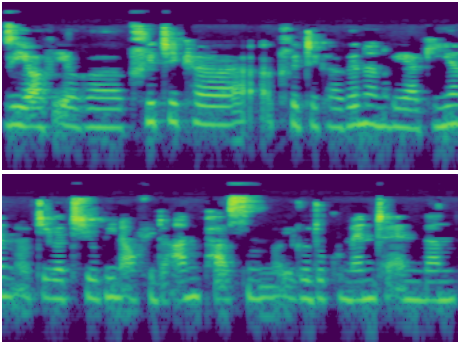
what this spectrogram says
sie auf ihre Kritiker, Kritikerinnen reagieren und ihre Theorien auch wieder anpassen, ihre Dokumente ändern.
